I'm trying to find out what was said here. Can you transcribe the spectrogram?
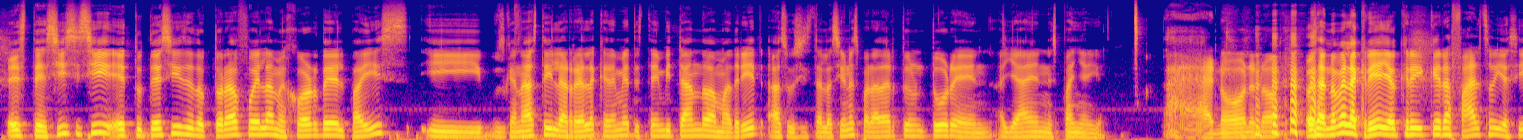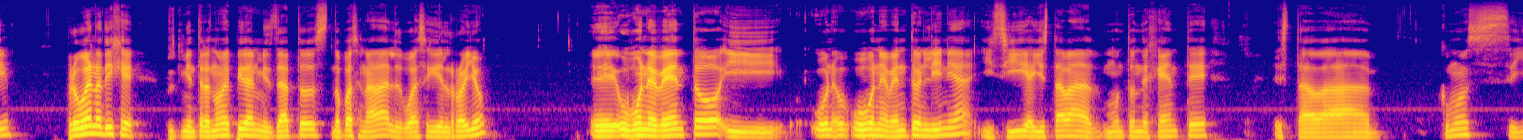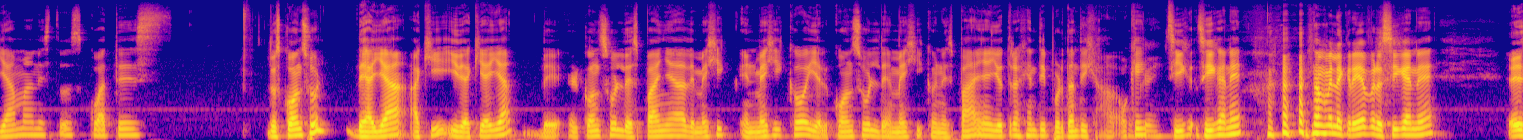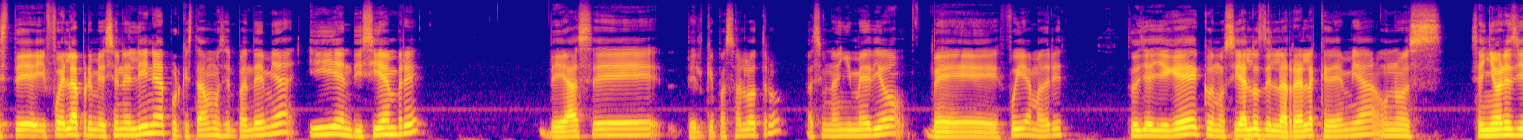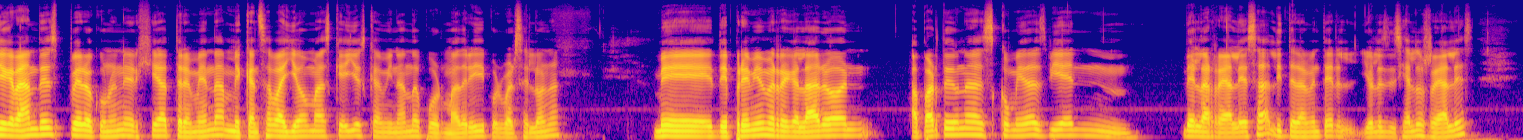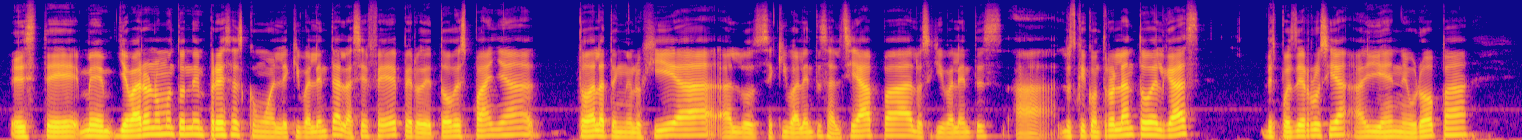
Este, sí, sí, sí, eh, tu tesis de doctorado fue la mejor del país y pues ganaste y la Real Academia te está invitando a Madrid a sus instalaciones para darte un tour en, allá en España. Y yo, ah, no, no, no. o sea, no me la creía, yo creí que era falso y así. Pero bueno, dije, pues mientras no me pidan mis datos, no pasa nada, les voy a seguir el rollo. Eh, hubo un evento y hubo un evento en línea y sí, ahí estaba un montón de gente. Estaba ¿Cómo se llaman estos cuates? Los cónsul de allá, aquí y de aquí allá. De, el cónsul de España de México, en México y el cónsul de México en España y otra gente importante. Y dije, ah, ok, Sí, sí gané. no me le creía, pero sí gané. Este, y fue la premiación en línea porque estábamos en pandemia y en diciembre de hace, del que pasó al otro, hace un año y medio, me fui a Madrid. Entonces ya llegué, conocí a los de la Real Academia, unos señores y grandes, pero con una energía tremenda. Me cansaba yo más que ellos caminando por Madrid y por Barcelona. Me, de premio me regalaron, aparte de unas comidas bien de la realeza, literalmente yo les decía los reales, este, me llevaron un montón de empresas como el equivalente a la CFE, pero de toda España, toda la tecnología, a los equivalentes al CIAPA, los equivalentes a los que controlan todo el gas después de Rusia, ahí en Europa,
